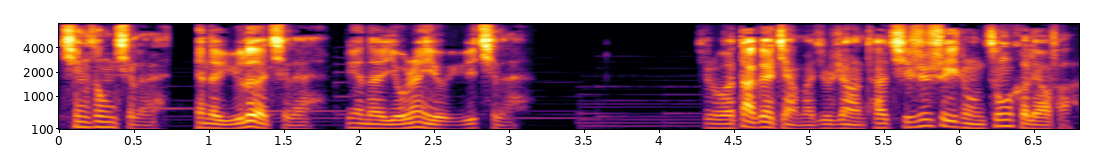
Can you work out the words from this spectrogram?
轻松起来，变得娱乐起来，变得游刃有余起来。就是我大概讲吧，就是这样。它其实是一种综合疗法。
